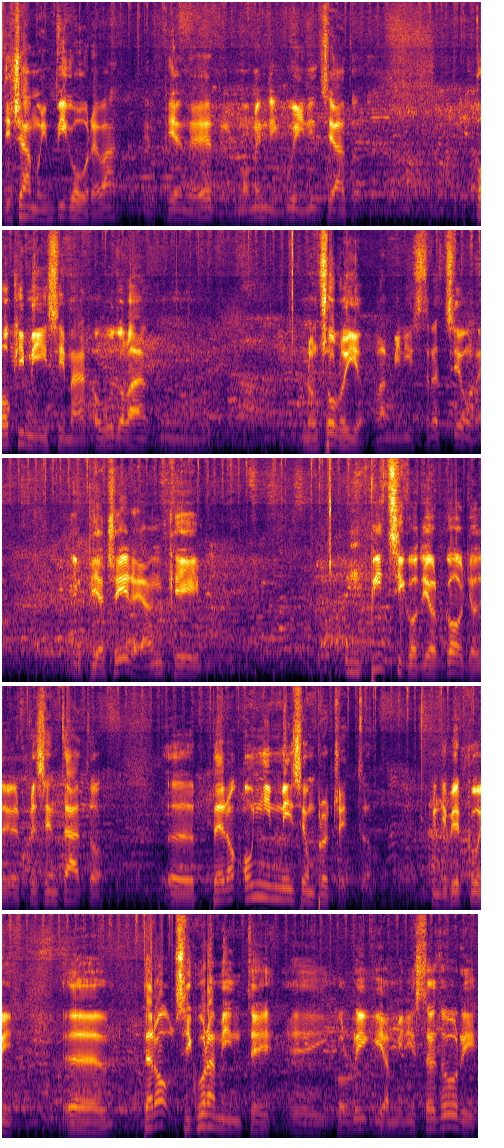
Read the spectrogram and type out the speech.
diciamo, in vigore va? il PNR, nel momento in cui è iniziato, pochi mesi, ma ho avuto la, non solo io, l'amministrazione, il piacere e anche un pizzico di orgoglio di aver presentato eh, per ogni mese un progetto. Quindi per cui, eh, però sicuramente eh, i colleghi amministratori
